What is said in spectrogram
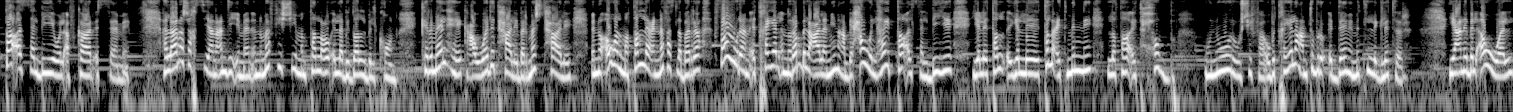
الطاقة السلبية والأفكار السامة. هلا أنا شخصيا عندي إيمان إنه ما في شيء منطلعه إلا بضل بالكون. كرمال هيك عودت حالي برمجت حالي إنه أول ما طلع النفس لبرا فورا أتخيل إنه رب العالمين عم بيحول هاي الطاقة السلبية يلي, طل... يلي طلعت مني لطاقة حب. ونور وشفاء. وبتخيلها عم تبرق قدامي مثل الجليتر يعني بالأول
